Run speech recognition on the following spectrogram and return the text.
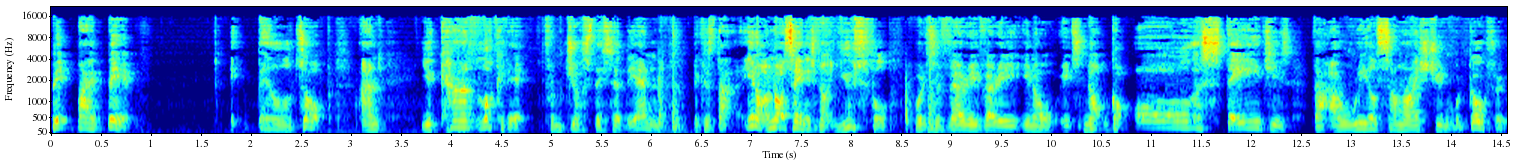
bit by bit, it builds up and you can't look at it from just this at the end because that you know i'm not saying it's not useful but it's a very very you know it's not got all the stages that a real samurai student would go through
